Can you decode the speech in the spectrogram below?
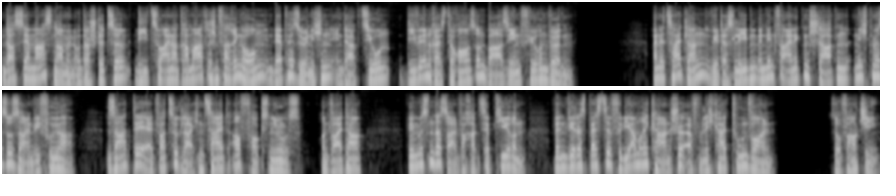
dass er Maßnahmen unterstütze, die zu einer dramatischen Verringerung der persönlichen Interaktion, die wir in Restaurants und Bars sehen, führen würden. Eine Zeit lang wird das Leben in den Vereinigten Staaten nicht mehr so sein wie früher, sagte er etwa zur gleichen Zeit auf Fox News. Und weiter, wir müssen das einfach akzeptieren, wenn wir das Beste für die amerikanische Öffentlichkeit tun wollen. So Fauci.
